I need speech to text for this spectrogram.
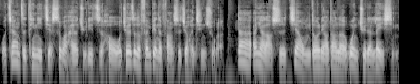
我这样子听你解释完还有举例之后，我觉得这个分辨的方式就很清楚了。那安雅老师，既然我们都聊到了问句的类型，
